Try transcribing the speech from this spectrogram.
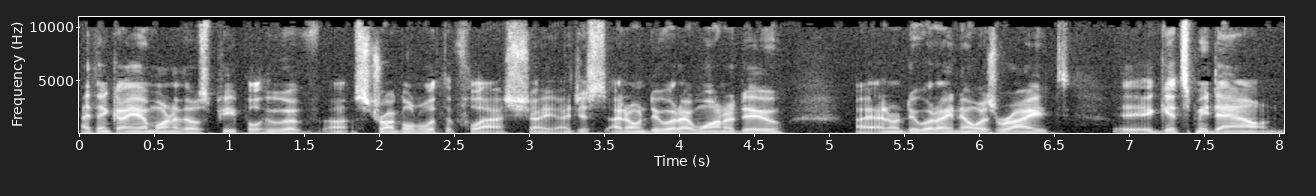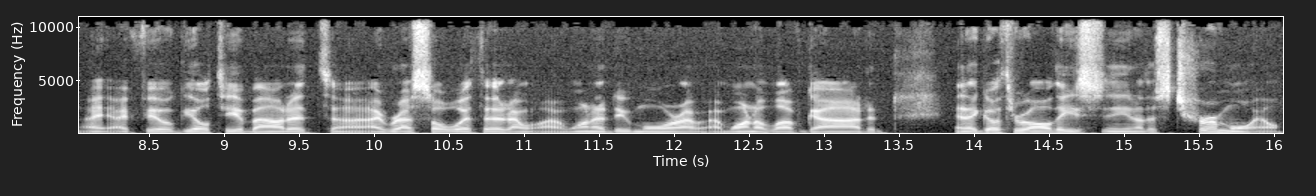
I think I am one of those people who have uh, struggled with the flesh. I, I just I don't do what I want to do. I, I don't do what I know is right. It, gets me down. I, I, feel guilty about it. Uh, I wrestle with it. I, I want to do more. I, want to love God, and and I go through all these, you know, this turmoil.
